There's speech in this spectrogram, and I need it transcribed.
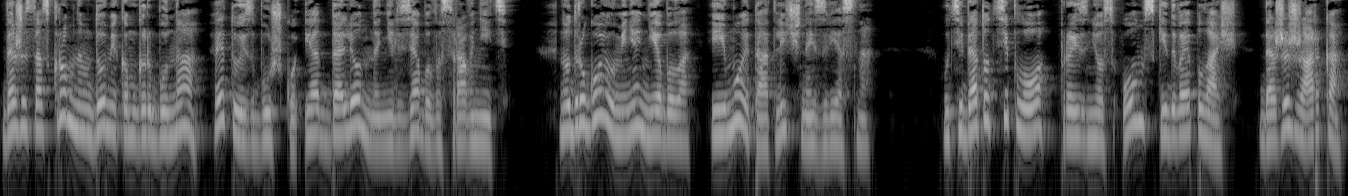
Даже со скромным домиком горбуна эту избушку и отдаленно нельзя было сравнить. Но другой у меня не было, и ему это отлично известно. «У тебя тут тепло», – произнес он, скидывая плащ. «Даже жарко».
